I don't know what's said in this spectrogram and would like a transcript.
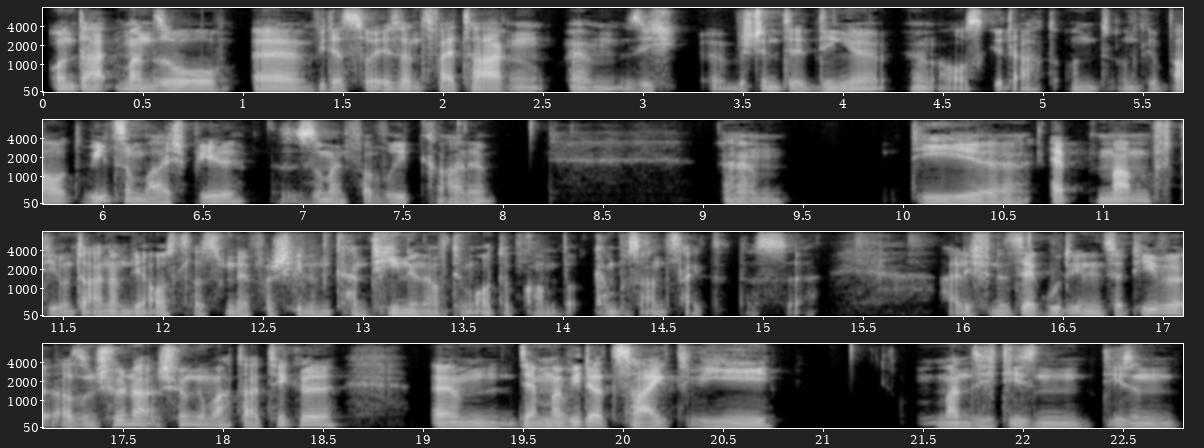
Und da hat man so, äh, wie das so ist, an zwei Tagen ähm, sich äh, bestimmte Dinge ähm, ausgedacht und, und gebaut, wie zum Beispiel, das ist so mein Favorit gerade, ähm, die äh, App Mampf, die unter anderem die Auslastung der verschiedenen Kantinen auf dem Otto Campus anzeigt. Das äh, halte ich für eine sehr gute Initiative. Also ein schöner, schön gemachter Artikel, ähm, der mal wieder zeigt, wie man sich diesen, diesen,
